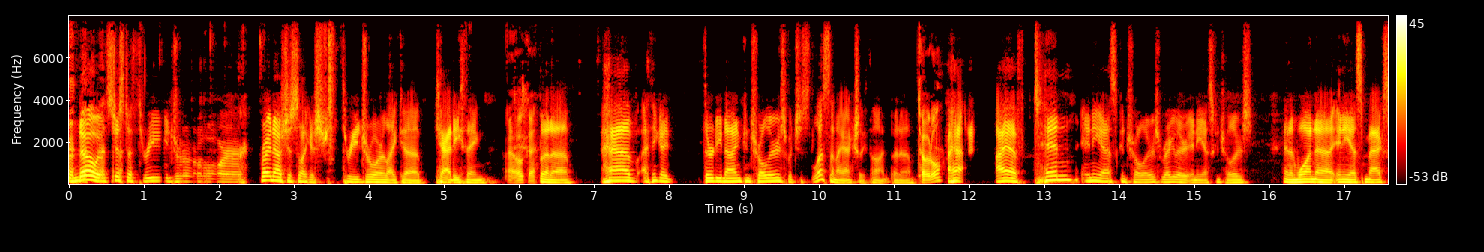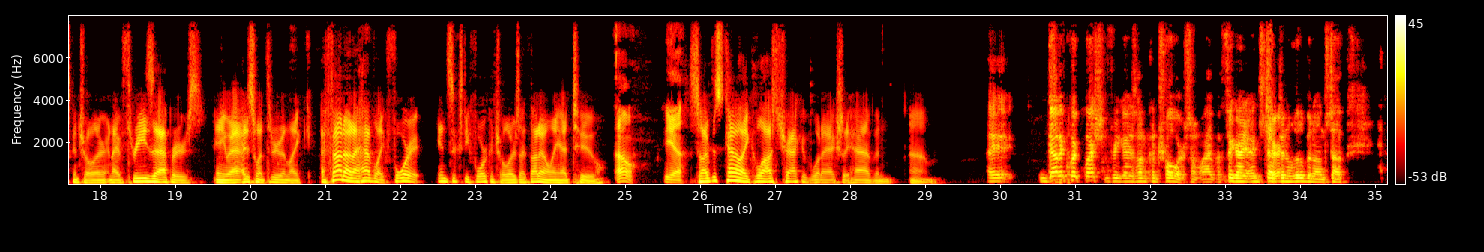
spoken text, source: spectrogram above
no, it's just a three drawer. Right now, it's just like a three drawer, like a caddy thing. Oh, okay. But uh, have I think I 39 controllers, which is less than I actually thought. But um, Total? I have I have 10 NES controllers, regular NES controllers, and then one uh, NES Max controller, and I have three zappers. Anyway, I just went through and like I found out I have like four N64 controllers. I thought I only had two, Oh, yeah. so I've just kind of like lost track of what I actually have, and um, I got a quick question for you guys on controllers. So I figure I'd step Sure. in a little bit on stuff.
